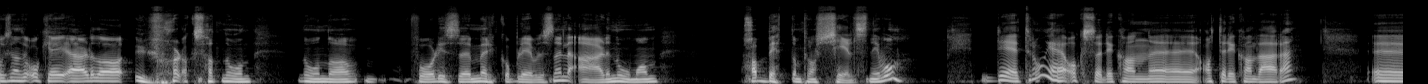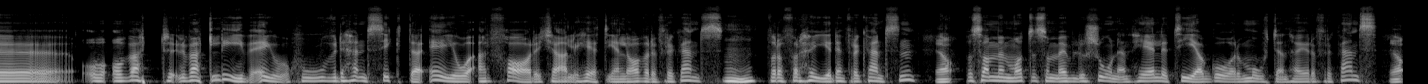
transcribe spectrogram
og så ok, Er det da uflaks at noen, noen da får disse mørke opplevelsene, eller er det noe man har bedt om på sjelsnivå? Det tror jeg også det kan, eh, at det kan være. Uh, og og hvert, hvert liv er jo Hovedhensikten er jo å erfare kjærlighet i en lavere frekvens. For å forhøye den frekvensen. Ja. På samme måte som evolusjonen hele tida går mot en høyere frekvens. Ja.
